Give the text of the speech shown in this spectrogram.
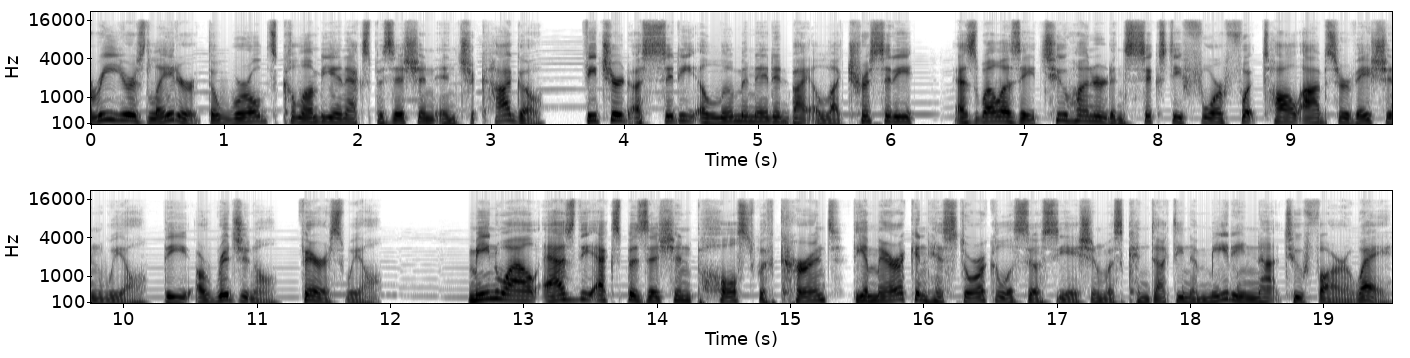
Three years later, the World's Columbian Exposition in Chicago featured a city illuminated by electricity as well as a 264 foot tall observation wheel, the original Ferris wheel. Meanwhile, as the exposition pulsed with current, the American Historical Association was conducting a meeting not too far away.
